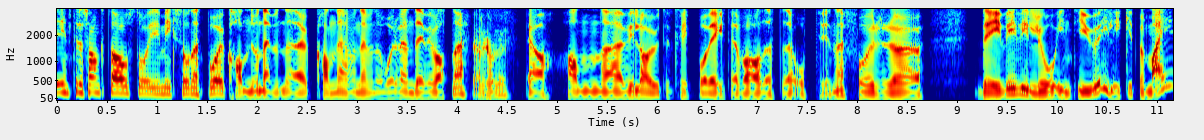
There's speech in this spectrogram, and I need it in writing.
interessant da å stå i mix-on etterpå. Jeg kan jo nevne, kan jeg nevne vår venn Davy Vatne. Ja, det du. Ja, han, vi la ut et klipp på VGTV av dette opptrinnet, for Davy ville jo intervjue, i likhet med meg,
